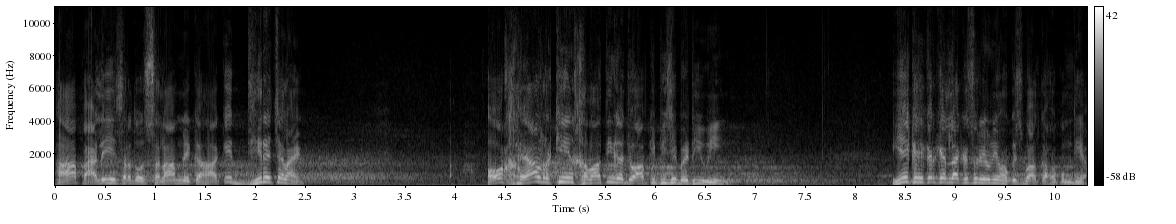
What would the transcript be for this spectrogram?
آپ علیہ صرد السلام نے کہا کہ دھیرے چلائیں۔ اور خیال رکھیں ان خواتین کا جو آپ کے پیچھے بیٹھی ہوئی ہیں۔ یہ کہہ کر کے اللہ کے سنے انہیں اس بات کا حکم دیا۔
